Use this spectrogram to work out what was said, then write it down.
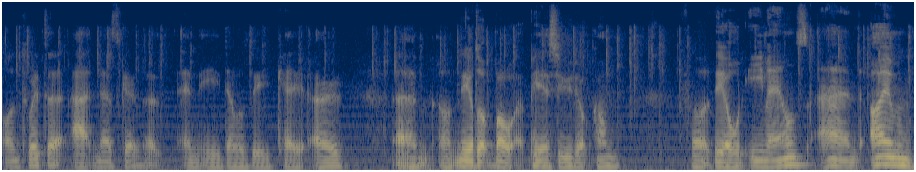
on Twitter at Nezzko, that's N E Z Z K O, um, or neil.bolt at psu.com for the old emails. And I'm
